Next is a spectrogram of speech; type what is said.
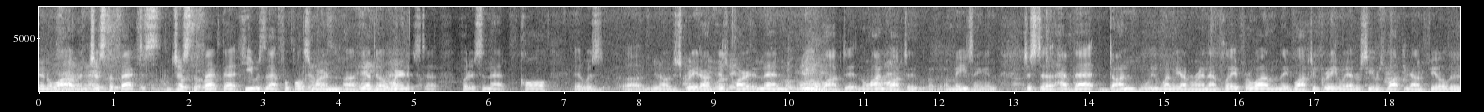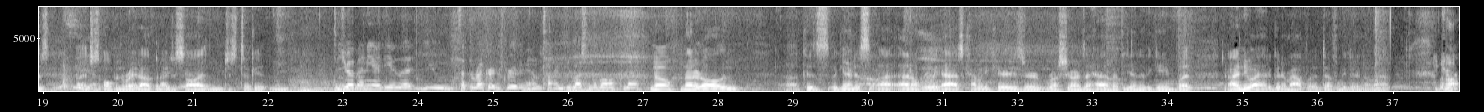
in a while, and just the fact, just, just the fact that he was that football smart and uh, he had the awareness to put us in that call. It was, uh, you know, just great on his part, and then we blocked it, and the line blocked it, amazing, and just to have that done we- when we haven't ran that play for a while, and they blocked it great, and we had receivers blocking downfield, it was, uh, it just opened right up, and I just saw it and just took it, and Did you have any idea that you set the record for the amount of times you rushed the ball? No, not at all. And Uh, because again, it's I, I don't really ask how many carries or rush yards I have at the end of the game, but I knew I had a good amount, but I definitely didn't know that. Did you,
